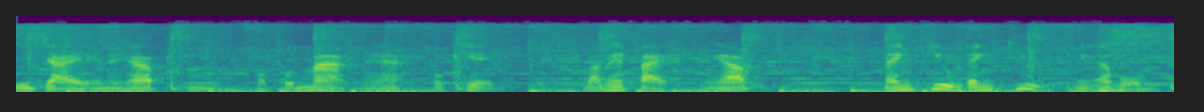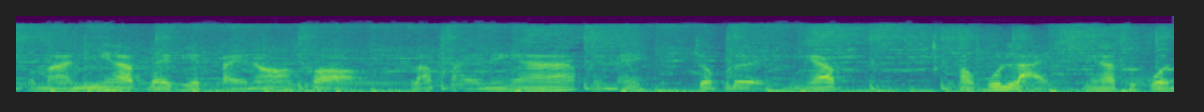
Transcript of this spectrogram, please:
ดีใจนะครับอขอบคุณมากนะฮะ โอเค รับเพชรไปนะครับ thank you thank you นะครับผม ประมาณนี้ครับ ได้เพชรไปเนาะ ก็รับไปนะครับ เห็นไหม จบเลยนะครับ ขอบคุณหลายนะครับทุกคน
